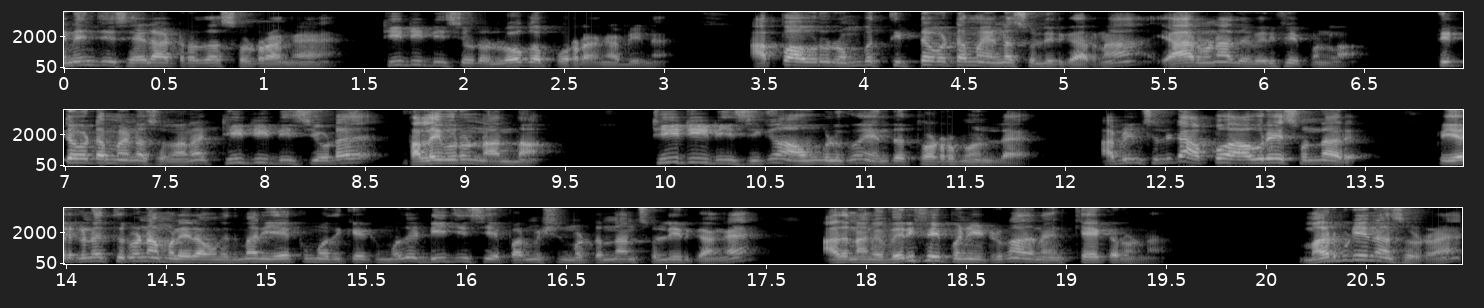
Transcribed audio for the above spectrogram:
இணைஞ்சு செயலாற்றுறதா சொல்றாங்க. டிடிடிசியோட லோகோ போடுறாங்க அப்படின்னு. அப்போ அவர் ரொம்ப திட்டவட்டமா என்ன சொல்லியிருக்காருன்னா யார் வேணா அதை வெரிஃபை பண்ணலாம். திட்டவட்டமா என்ன சொன்னாங்கன்னா டிடிடிசியோட தலைவரும் நான் தான். டிடிடிசிக்கும் அவங்களுக்கும் எந்த தொடர்பும் இல்லை. அப்படின்னு சொல்லிட்டு அப்போ அவரே சொன்னார். இப்போ ஏற்கனவே திருவண்ணாமலையில் அவங்க இது மாதிரி ஏற்கும்போது கேட்கும்போது டிஜிசிஏ பர்மிஷன் மட்டும்தான் சொல்லியிருக்காங்க. அதை நாங்கள் வெரிஃபை பண்ணிட்டு இருக்கோம் அதை நாங்கள் கேட்குறோம் நான். மறுபடியும் நான் சொல்கிறேன்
